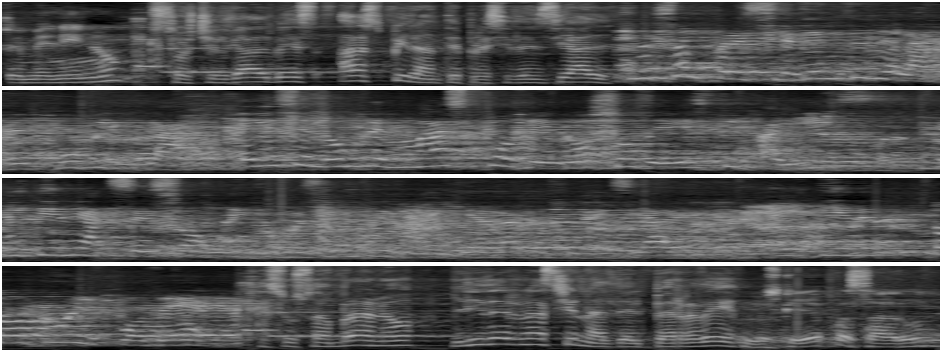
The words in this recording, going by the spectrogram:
femenino. Xochil Gálvez, aspirante presidencial. Es el presidente de la República. Él es el hombre más poderoso de este país. Él tiene acceso a información privilegiada, confidencial. Él tiene todo el poder. Jesús Zambrano, líder nacional del PRD. Los que ya pasaron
